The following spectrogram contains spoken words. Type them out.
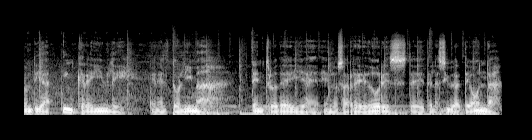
un día increíble en el Tolima, dentro de ella, en los alrededores de, de, la ciudad de Honda.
